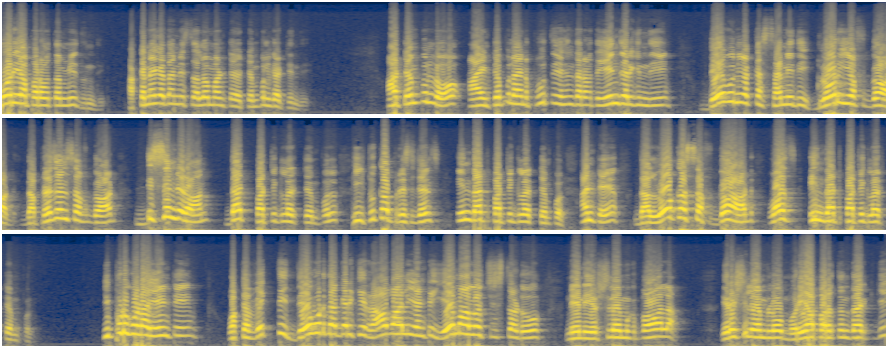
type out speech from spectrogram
మోరియా పర్వతం మీద ఉంది. అక్కనే కదండి సలోమన్ టెంపుల్ కట్టింది. ఆ టెంపుల్లో ఆయన టెంపుల్ ఆయన పూర్తి చేసిన తర్వాత ఏం జరిగింది? దేవుని యొక్క సన్నిధి glory of God the presence of God descended on that particular temple he took up residence in that particular temple అంటే the locus of God was in that particular temple ఇప్పుడు కూడా ఏంటి? ఒక వ్యక్తి దేవుడి దగ్గరికి రావాలి అంటే ఏం ఆలోచిస్తాడు? నేను ఎరుసలేముకు పోవాలా? ఎరుసలేంలో మొరియా పర్వతం దగ్గరికి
